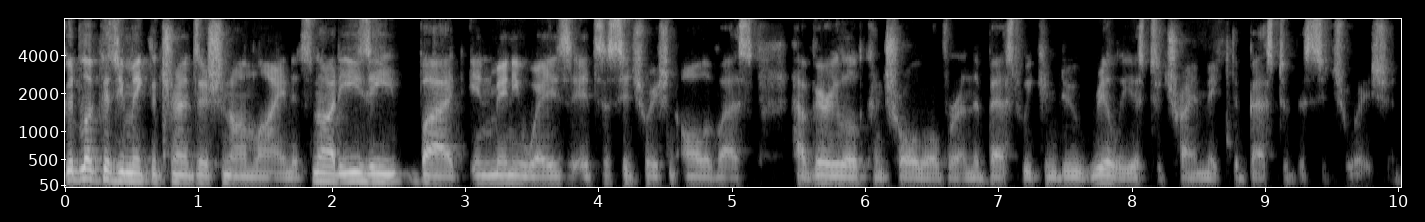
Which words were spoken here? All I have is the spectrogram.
Good luck as you make the transition online. It's not easy, but in many ways, it's a situation all of us have very little control over, and the best we can do really is to try and make the best of the situation.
